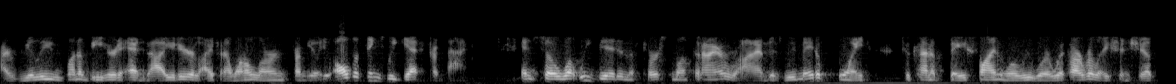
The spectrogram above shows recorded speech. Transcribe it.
I really want to be here to add value to your life, and I want to learn from you. All the things we get from that. And so, what we did in the first month that I arrived is we made a point to kind of baseline where we were with our relationships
